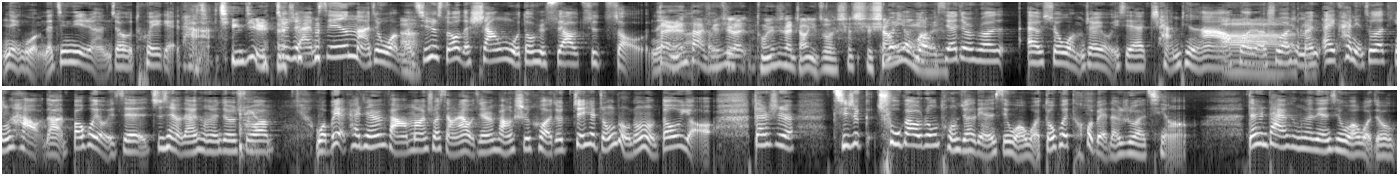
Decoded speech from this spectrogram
那个我们的经纪人就推给他。经纪人就是 MCN 嘛，就我们其实所有的商务都是需要去走那个。但人大学是来同学是来找你做是是商务吗？有一些就是说。哎，说我们这有一些产品啊，或者说什么，哎，看你做的挺好的。包括有一些之前有大学同学就是说，我不也开健身房吗？说想来我健身房试课，就这些种种种种都有。但是其实初高中同学联系我，我都会特别的热情。但是大学同学联系我，我就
